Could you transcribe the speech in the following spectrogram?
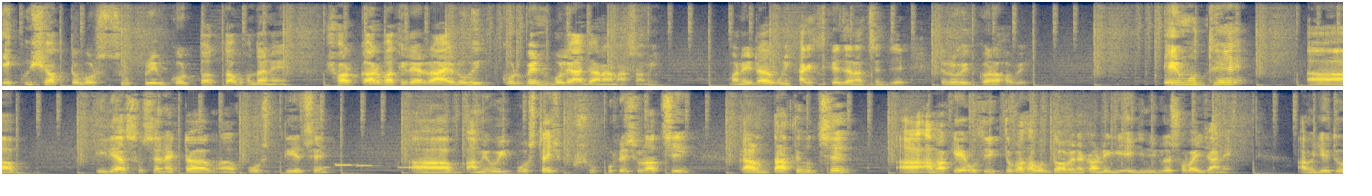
একুশে অক্টোবর সুপ্রিম কোর্ট তত্ত্বাবধানে সরকার বাতিলের রায় রোহিত করবেন বলে জানান আসামি। মানে এটা উনি আগে থেকে জানাচ্ছেন যে এটা রোহিত করা হবে। এর মধ্যে ইলিয়াস হোসেন একটা পোস্ট দিয়েছে। আমি ওই পোস্টটাই পড়ে শোনাচ্ছি। কারণ তাতে হচ্ছে আমাকে অতিরিক্ত কথা বলতে হবে না। কারণ এই জিনিসগুলো সবাই জানে। আমি যেহেতু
